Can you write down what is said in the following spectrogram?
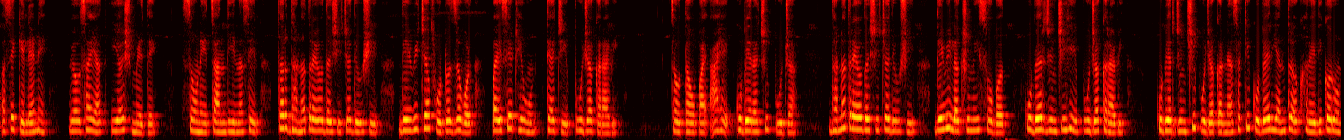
असे केल्याने व्यवसायात यश मिळते. सोने-चांदी नसेल तर धनत्रयोदशीच्या दिवशी देवीच्या फोटोजवळ पैसे ठेवून त्याची पूजा करावी. चौथा उपाय आहे कुबेराची पूजा. धनत्रयोदशीच्या दिवशी देवी लक्ष्मीसोबत कुबेरजींचीही पूजा करावी. कुबेरजींची पूजा करण्यासाठी कुबेर यंत्र खरेदी करून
